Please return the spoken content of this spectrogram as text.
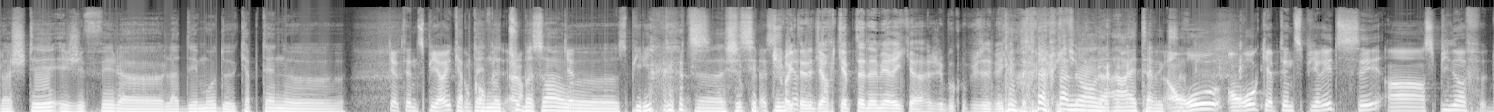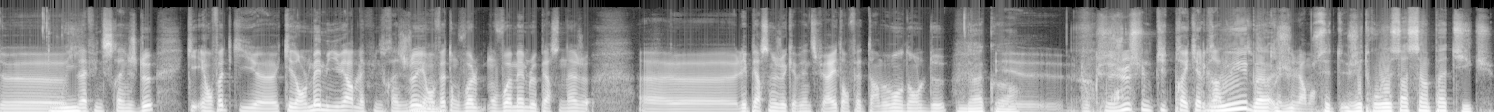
l'acheter. Et j'ai fait la, la démo de Captain euh, Captain Spirit. donc, Captain en fait- alors, Tsubasa Cap- euh, Spirit. Euh, je sais Je Je croyais que t'allais dire Captain America. J'ai beaucoup plus aimé Captain America. Ah non, arrête avec En ça. gros, en gros, Captain Spirit, c'est un spin-off de, Oui. de Life is Strange 2, qui est en fait qui, euh, qui est dans le même univers de Life is Strange 2, et en fait on voit, on voit même le personnage, euh, les personnages de Captain Spirit en fait à un moment dans le 2. D'accord. Euh, donc c'est juste une petite préquelle gratuite. Oui, bah, j'ai trouvé ça sympathique.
